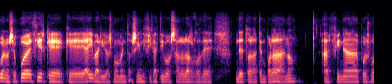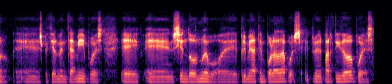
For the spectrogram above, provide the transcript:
Bueno, se puede decir que, hay varios momentos significativos a lo largo de, toda la temporada, ¿no? al final, pues bueno, eh, especialmente a mí, pues eh, siendo nuevo, eh, primera temporada, pues el primer partido, pues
